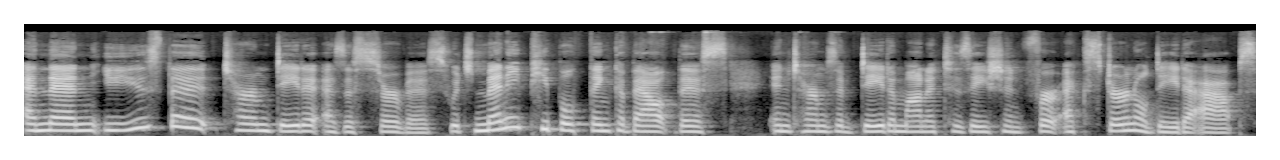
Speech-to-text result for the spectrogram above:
And then you use the term data as a service, which many people think about this in terms of data monetization for external data apps.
